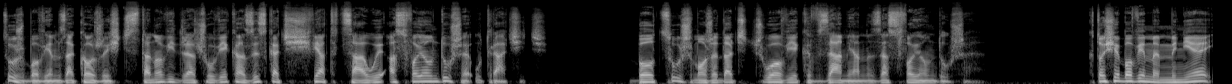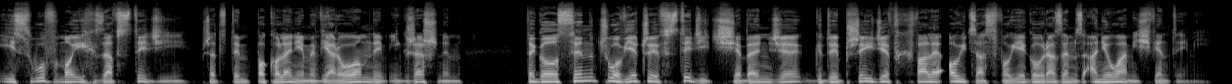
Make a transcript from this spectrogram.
Cóż bowiem za korzyść stanowi dla człowieka zyskać świat cały, a swoją duszę utracić? Bo cóż może dać człowiek w zamian za swoją duszę? Kto się bowiem mnie i słów moich zawstydzi przed tym pokoleniem wiarołomnym i grzesznym, tego Syn Człowieczy wstydzić się będzie, gdy przyjdzie w chwale Ojca swojego razem z aniołami świętymi.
